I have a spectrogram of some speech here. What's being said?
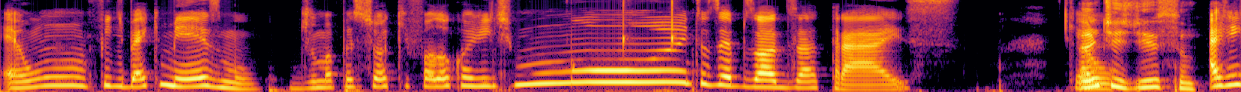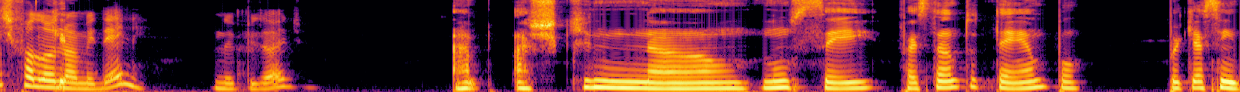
é um feedback mesmo de uma pessoa que falou com a gente muitos episódios atrás. que é o- Antes disso, A gente falou que- o nome dele no episódio? Ah, acho que não, não sei. Faz tanto tempo. Porque, assim,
